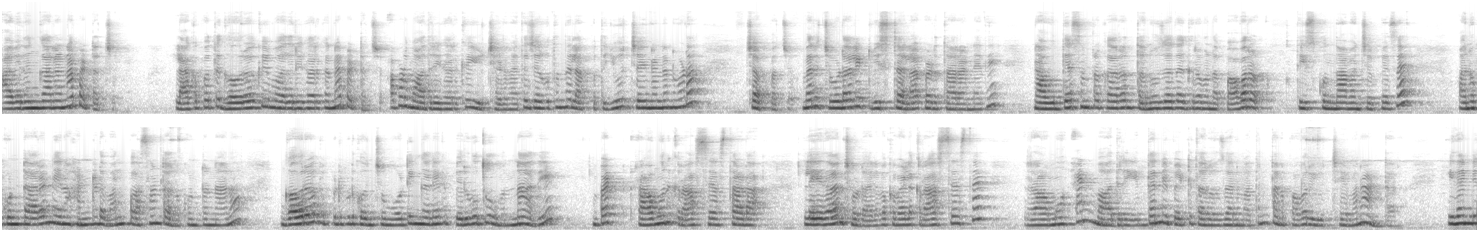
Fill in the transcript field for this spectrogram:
ఆ విధంగానన్నా పెట్టచ్చు. లేకపోతే గౌరవ్కి మాధురి గారి కన్నా పెట్టచ్చు. అప్పుడు మాధురి గారికి యూజ్ చేయడం అయితే జరుగుతుంది. లేకపోతే యూజ్ చేయనండి అని కూడా చెప్పచ్చు. మరి చూడాలి ట్విస్ట్ ఎలా పెడతారనేది నా ఉద్దేశం ప్రకారం తనూజ దగ్గర ఉన్న పవర్ తీసుకుందామని చెప్పేసి అనుకుంటారని నేను హండ్రెడ్ వన్ పర్సెంట్ అనుకుంటున్నాను. గౌరవ్కి ఇప్పుడిప్పుడు కొంచెం ఓటింగ్ అనేది పెరుగుతూ ఉన్నది. బట్ రాముని క్రాస్ చేస్తాడా లేదా అని చూడాలి. ఒకవేళ క్రాస్ చేస్తే రాము అండ్ మాధురి ఇద్దరిని పెట్టి తలూజాని మాత్రం తన పవర్ యూజ్ చేయమని అంటారు. ఇదండి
